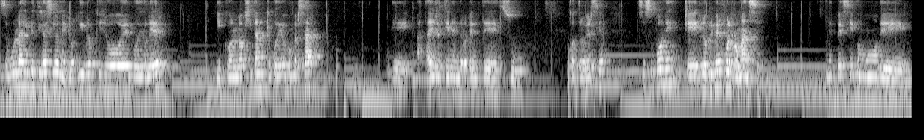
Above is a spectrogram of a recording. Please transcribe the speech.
Según las investigaciones y los libros que yo he podido leer y con los gitanos que he podido conversar, eh, hasta ellos tienen de repente su controversia, se supone que lo primero fue el romance, una especie como de,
